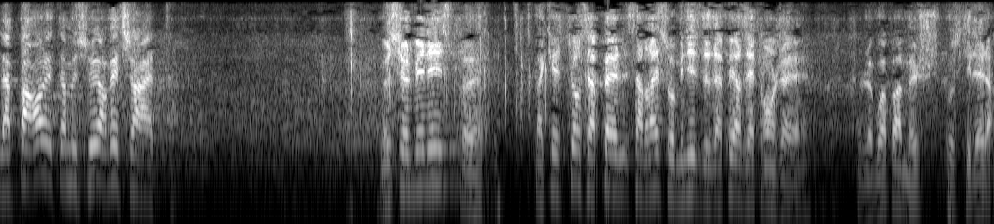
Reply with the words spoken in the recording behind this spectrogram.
La parole est à Monsieur Hervé Charette. Monsieur le ministre, ma question s'adresse au ministre des Affaires étrangères. Je ne le vois pas, mais je suppose qu'il est là.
